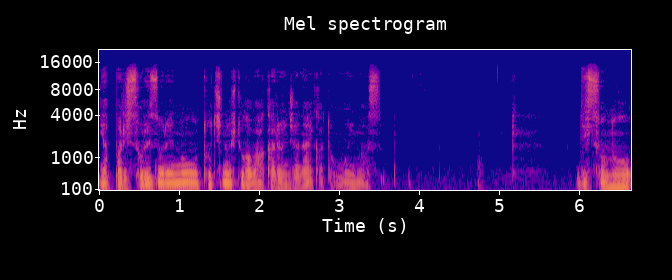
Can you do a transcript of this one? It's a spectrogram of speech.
やっぱりそれぞれの土地の人が分かるんじゃないかと思います。でその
